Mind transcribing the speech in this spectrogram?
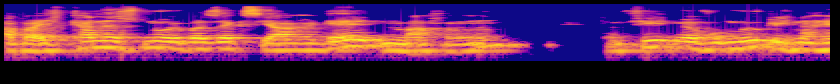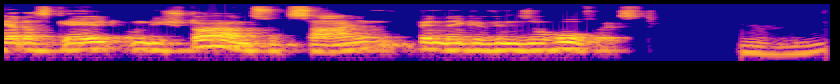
aber ich kann es nur über sechs Jahre geltend machen, dann fehlt mir womöglich nachher das Geld, um die Steuern zu zahlen, wenn der Gewinn so hoch ist. Mhm.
